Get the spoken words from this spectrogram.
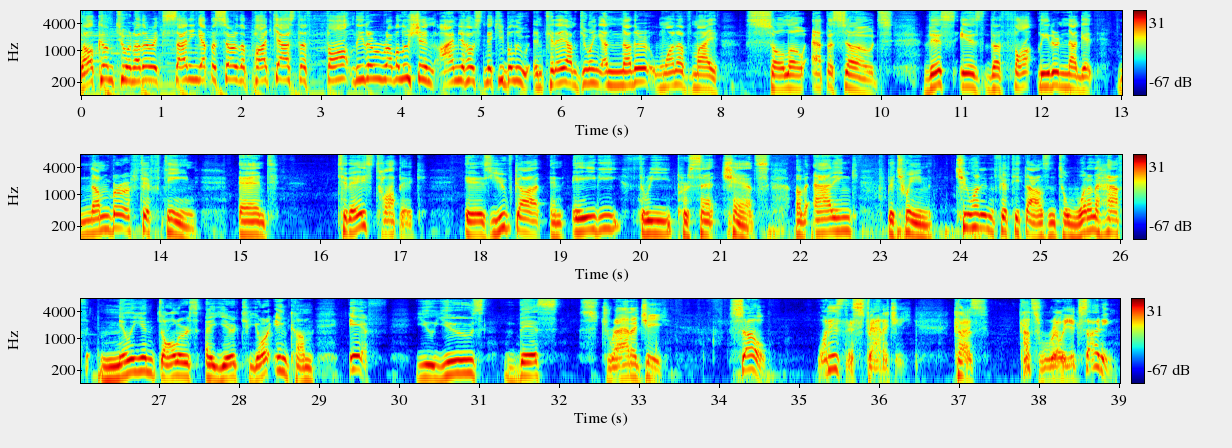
Welcome to another exciting episode of the podcast, The Thought Leader Revolution. I'm your host, Nicky Billou, and today I'm doing another one of my solo episodes. This is the Thought Leader Nugget number 15. And today's topic is you've got an 83% chance of adding between 250,000 to $1.5 million a year to your income if you use this strategy. So, what is this strategy? Because that's really exciting.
